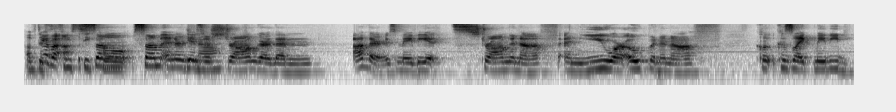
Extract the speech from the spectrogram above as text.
of the yeah, but uh, physical? some some energies you know? are stronger than others. Maybe it's strong enough, and you are open enough. Because like maybe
